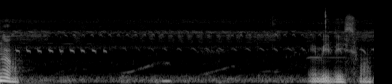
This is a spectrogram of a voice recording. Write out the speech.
No. Maybe this one.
